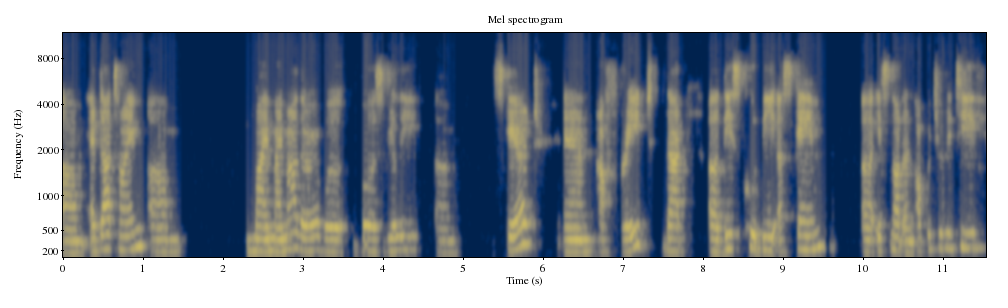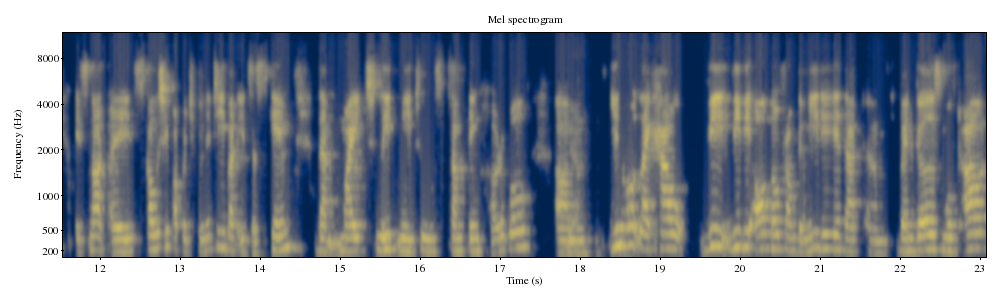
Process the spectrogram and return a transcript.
Um, at that time, um, my my mother were, was really scared and afraid that uh, this could be a scam. Uh, it's not an opportunity. It's not a scholarship opportunity, but it's a scam that might lead me to something horrible. Um, yeah. You know, like how we, we, we all know from the media that um, when girls moved out,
